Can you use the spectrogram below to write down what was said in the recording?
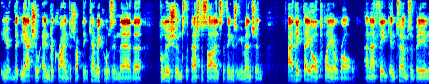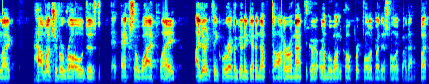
you know the, the actual endocrine disrupting chemicals in there, the pollutions, the pesticides, the things that you mentioned. I think they all play a role. And I think in terms of being like, how much of a role does X or Y play? I don't think we're ever going to get enough data on that to go oh, number one culprit followed by this followed by that. But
